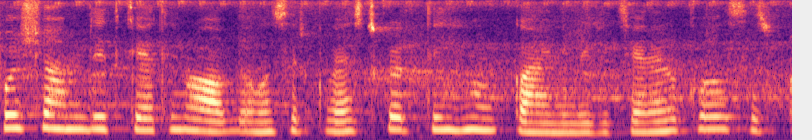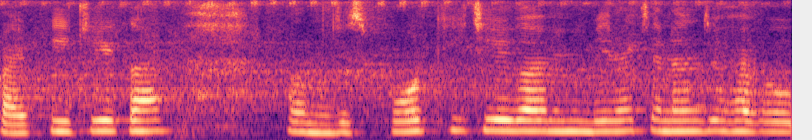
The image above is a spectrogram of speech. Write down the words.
खुश आमदीद कहती हूँ आप लोगों से रिक्वेस्ट करती हूँ काइंड मेरे चैनल को सब्सक्राइब कीजिएगा और मुझे सपोर्ट कीजिएगा। मेरा चैनल जो है वो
